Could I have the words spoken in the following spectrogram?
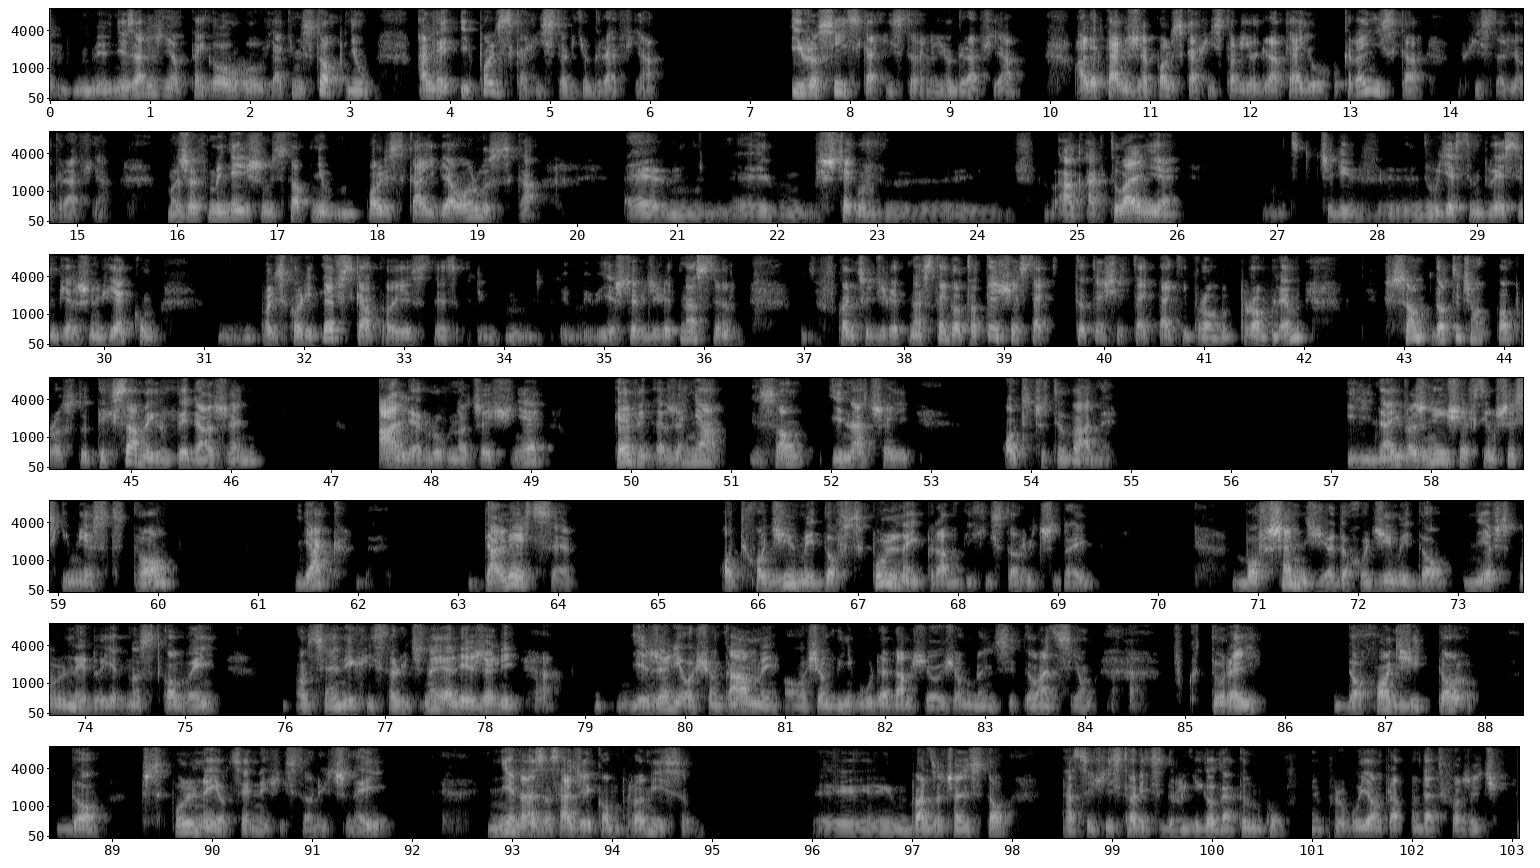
niezależnie od tego, w jakim stopniu, ale i polska historiografia, i rosyjska historiografia, ale także polska historiografia i ukraińska historiografia, może w mniejszym stopniu polska i białoruska. Szczegół aktualnie czyli w XX-XXI wieku, polsko-litewska to jest, jeszcze w XIX, w końcu XIX, to też jest, tak, to też jest tak, taki problem. Są, dotyczą po prostu tych samych wydarzeń, ale równocześnie te wydarzenia są inaczej odczytywane. I najważniejsze w tym wszystkim jest to, jak dalece odchodzimy do wspólnej prawdy historycznej, bo wszędzie dochodzimy do niewspólnej, do jednostkowej oceny historycznej, ale jeżeli, jeżeli osiągamy, osiągnie, uda nam się osiągnąć sytuację, w której dochodzi to do wspólnej oceny historycznej, nie na zasadzie kompromisu. Yy, bardzo często tacy historycy drugiego gatunku próbują, prawda, tworzyć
